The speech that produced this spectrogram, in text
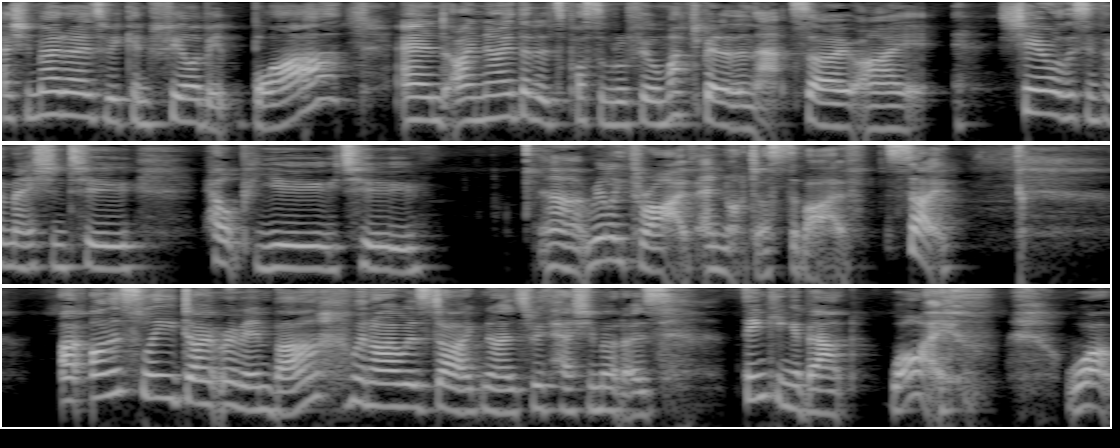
Hashimoto's, we can feel a bit blah, and I know that it's possible to feel much better than that. So I share all this information to help you to uh, really thrive and not just survive. So, I honestly don't remember when I was diagnosed with Hashimoto's thinking about why, what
